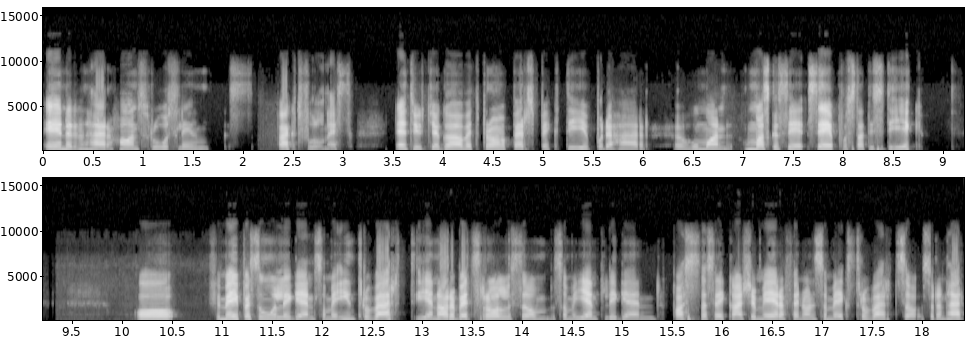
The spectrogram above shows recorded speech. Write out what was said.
en är den här Hans Roslings Factfulness. Den tyckte jag gav ett bra perspektiv på det här äh, hur man, hur man ska se, se på statistik. Och för mig personligen som är introvert i en arbetsroll som, som egentligen passar sig kanske mera för någon som är extrovert så, så den här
